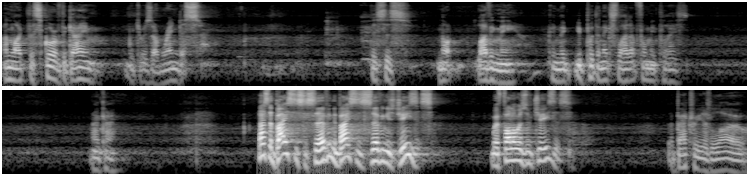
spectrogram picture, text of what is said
unlike the score of the game, which was horrendous. This is not loving me. Can the, you put the next slide up for me, please? Okay. That's the basis of serving. The basis of serving is Jesus. We're followers of Jesus. The battery is low.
